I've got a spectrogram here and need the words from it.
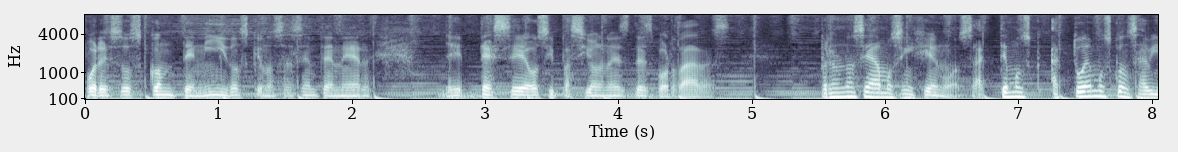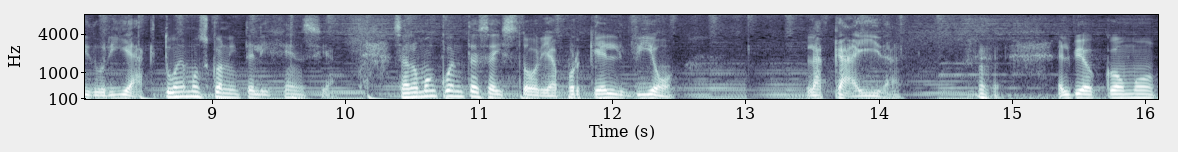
por esos contenidos que nos hacen tener eh, deseos y pasiones desbordadas. Pero no seamos ingenuos, actuemos, con sabiduría, actuemos con inteligencia. Salomón cuenta esa historia porque él vio la caída. Él vio cómo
